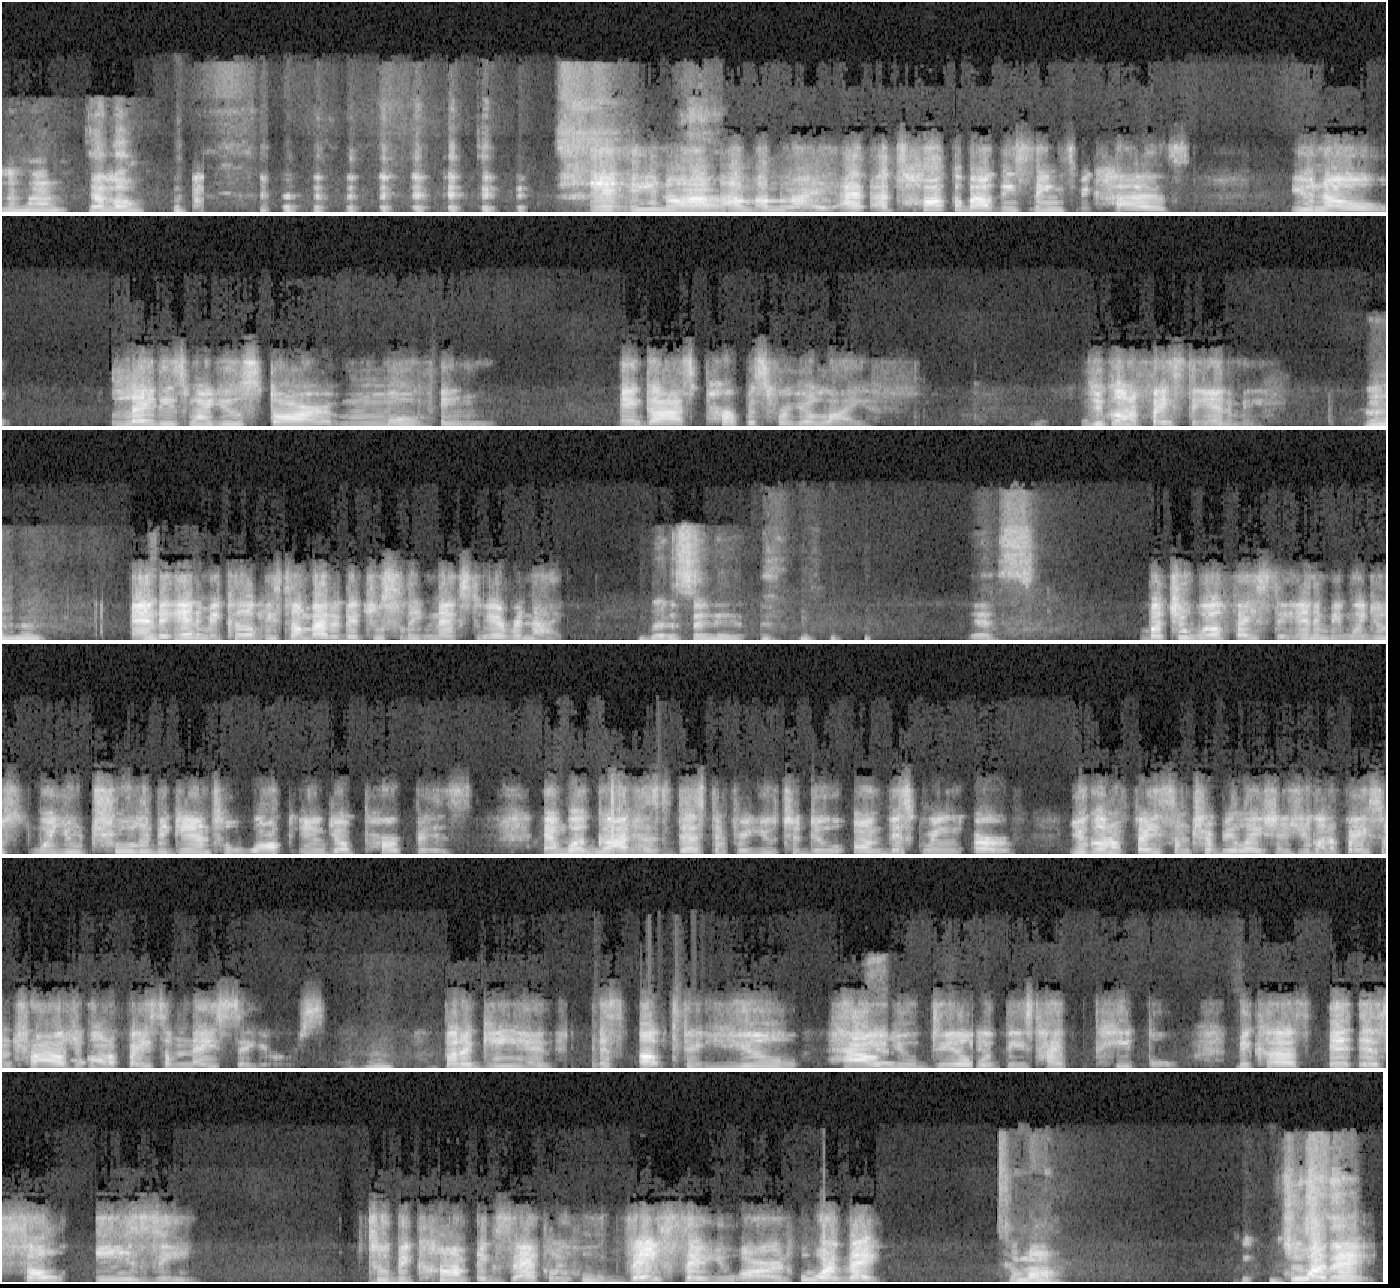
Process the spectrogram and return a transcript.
Mm-hmm. Hello. and, and, you know, wow. I, am I'm, I'm like, I, I talk about these things because, you know, ladies, when you start moving in God's purpose for your life, you're gonna face the enemy. Mm-hmm. And the enemy could be somebody that you sleep next to every night. You better say that. yes but you will face the enemy when you when you truly begin to walk in your purpose and mm-hmm. what God has destined for you to do on this green earth. You're going to face some tribulations. You're going to face some trials. You're going to face some naysayers. Mm-hmm. But Mhm. again, it's up to you how Yeah. you deal with these type of people because it is so easy to Mhm. become exactly who they say you are. And who are they? Come on. Who are they.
